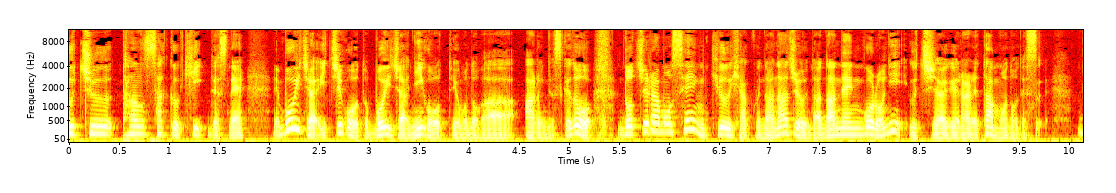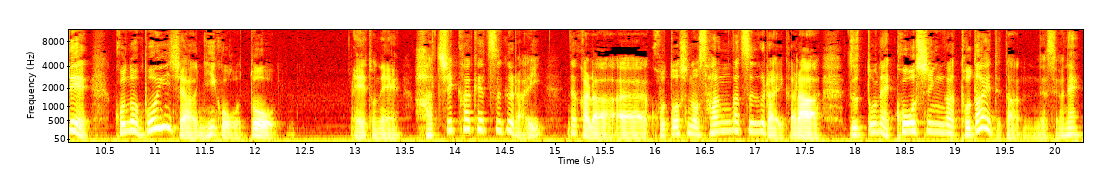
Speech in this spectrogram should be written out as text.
宇宙探索機ですね。ボイジャー1号とボイジャー2号っていうものがあるんですけど、どちらも1977年頃に打ち上げられたものです。で、このボイジャー2号とえっ、とね、8ヶ月ぐらい？だから、えー今年の3月ぐらいからずっとね、更新が途絶えてたんですよね。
